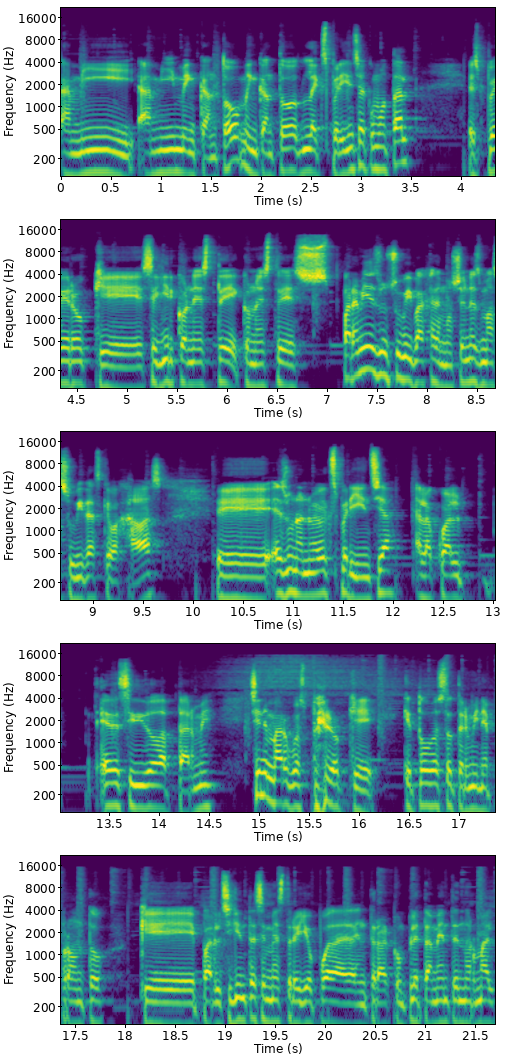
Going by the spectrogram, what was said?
a mí, a mí me encantó, me encantó la experiencia como tal. Espero que seguir con este, con este, para mí es un sub y baja de emociones, más subidas que bajadas. Eh, es una nueva experiencia a la cual he decidido adaptarme. Sin embargo, espero que, que todo esto termine pronto, que para el siguiente semestre yo pueda entrar completamente normal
